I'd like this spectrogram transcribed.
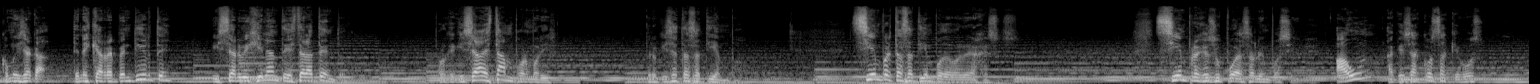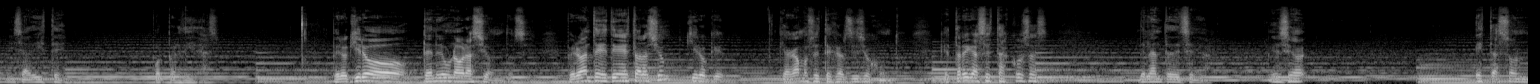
como dice acá, tenés que arrepentirte y ser vigilante y estar atento. Porque quizá están por morir, pero quizá estás a tiempo. Siempre estás a tiempo de volver a Jesús. Siempre Jesús puede hacer lo imposible. Aún aquellas cosas que vos ya diste por perdidas. Pero quiero tener una oración entonces. Pero antes de tener esta oración, quiero que, que hagamos este ejercicio juntos. Que traigas estas cosas delante del Señor. Y el Señor, estas son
